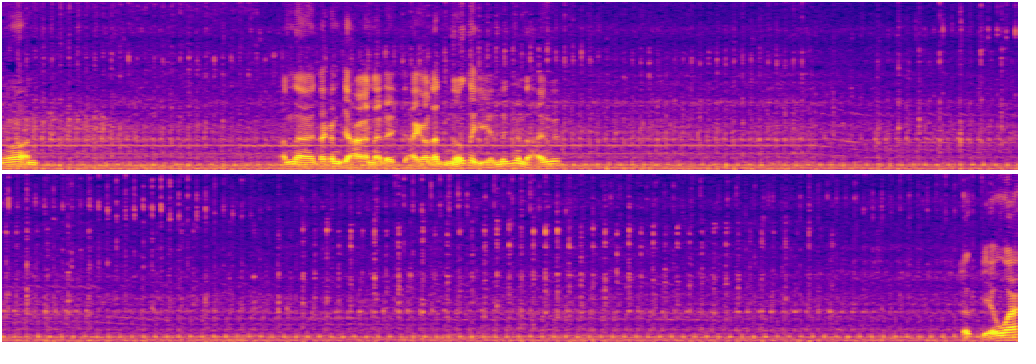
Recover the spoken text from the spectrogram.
đó, anh. Anh à, chắc anh chờ anh này để chạy vào đánh nước hay gì, anh đứng anh đợi không biết. Rất dễ quá.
